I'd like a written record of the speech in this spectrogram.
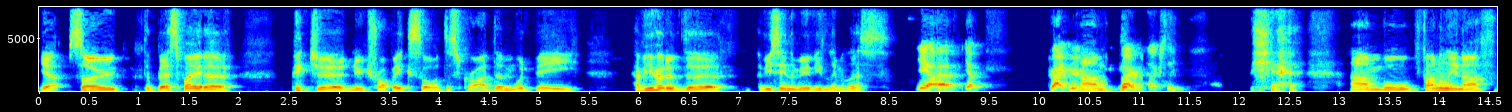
Yeah. So the best way to picture nootropics or describe them would be: Have you heard of the? Have you seen the movie Limitless? Yeah, I have. Yep. Great movie. Um, favorite actually. Yeah. Um, well, funnily enough,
